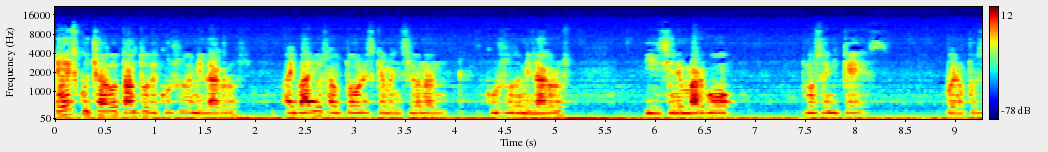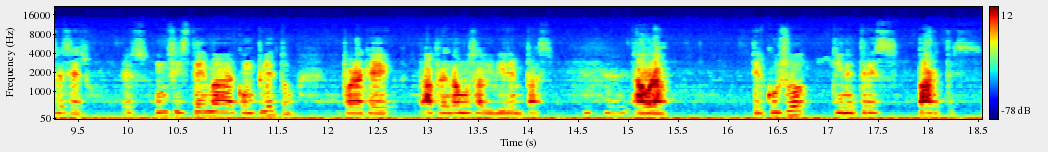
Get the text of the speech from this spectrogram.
he escuchado tanto de curso de milagros, hay varios autores que mencionan curso de milagros, y sin embargo no sé ni qué es. Bueno, pues es eso, es un sistema completo para que aprendamos a vivir en paz. Ahora, el curso tiene tres partes.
